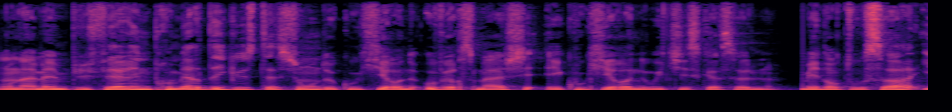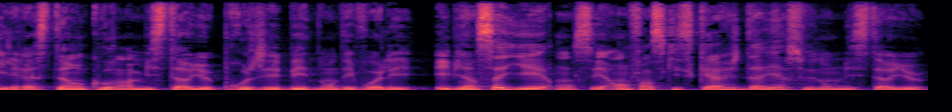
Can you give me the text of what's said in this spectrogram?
On a même pu faire une première dégustation de Cookie Run Over Smash et Cookie Run Witch's Castle. Mais dans tout ça, il restait encore un mystérieux projet B non dévoilé. Et eh bien ça y est, on sait enfin ce qui se cache derrière ce nom mystérieux.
